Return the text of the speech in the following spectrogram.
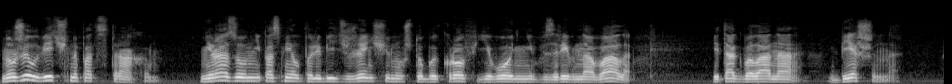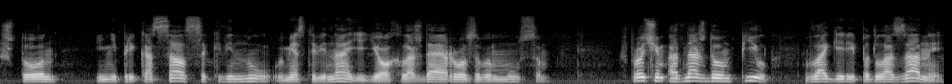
но жил вечно под страхом. Ни разу он не посмел полюбить женщину, чтобы кровь его не взревновала — и так была она бешена, что он и не прикасался к вину, вместо вина ее охлаждая розовым муссом. Впрочем, однажды он пил в лагере под Лозанной,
